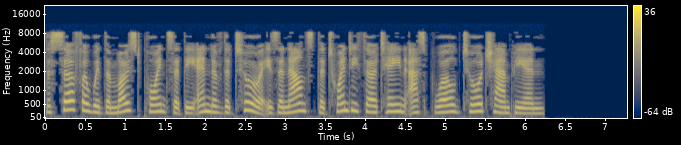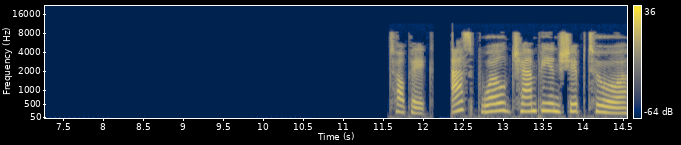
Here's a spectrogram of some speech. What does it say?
The surfer with the most points at the end of the tour is announced the 2013 ASP World Tour champion. Topic: ASP World Championship Tour.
